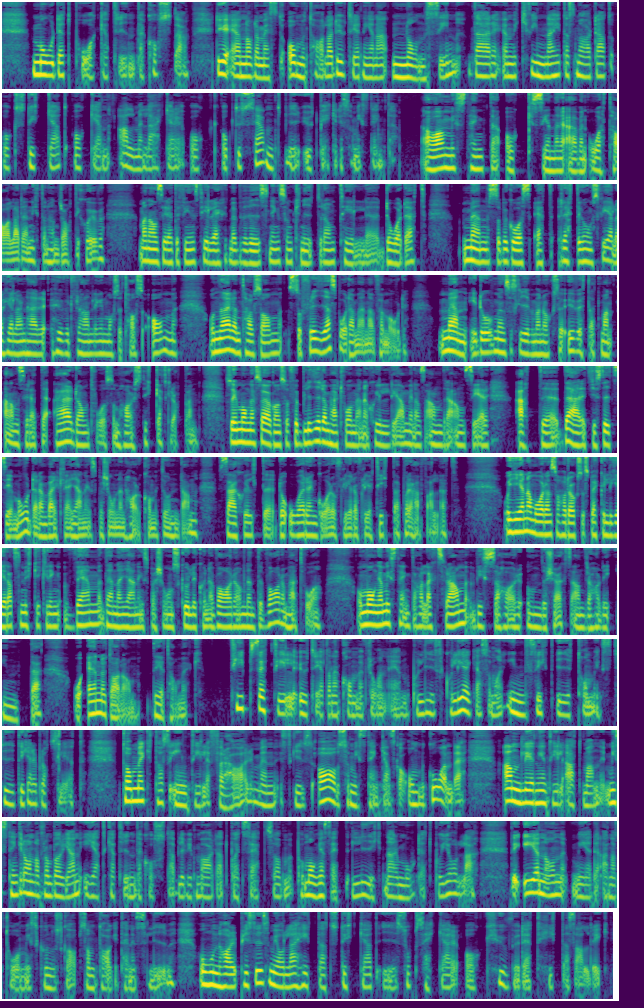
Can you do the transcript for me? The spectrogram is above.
Mordet på Katrin da Costa. Det är en av de mest omtalade utredningarna någonsin där en kvinna hittas mördad och styckad och en allmänläkare och obducent blir utpekade som misstänkta. Ja, misstänkta och senare även åtalade 1987. Man anser att det finns tillräckligt med bevisning som knyter dem till eh, dådet. Men så begås ett rättegångsfel och hela den här huvudförhandlingen måste tas om. Och när den tas om så frias båda männen för mord. Men i domen så skriver man också ut att man anser att det är de två som har styckat kroppen. Så i många ögon så förblir de här två männen skyldiga medan andra anser att eh, det är ett justitiemord där den verkliga gärningspersonen har kommit undan. Särskilt eh, då åren går och fler och fler tittar på det här fallet. Och genom åren så har det också spekulerats mycket kring vem denna gärningsperson skulle kunna vara om det inte var de här två. Och många misstänkta har lagts fram, vissa har undersökts, andra har det inte. Och en av dem, det är Tomek. Tipset till utredarna kommer från en poliskollega som har insikt i Tomeks tidigare brottslighet. Tomek tas in till förhör men skrivs av som misstänkt ganska omgående. Anledningen till att man misstänker honom från början är att Katrin da Costa blivit mördad på ett sätt som på många sätt liknar mordet på Jolla. Det är någon med anatomisk kunskap som tagit hennes liv och hon har precis som Jolla hittats styckad i sopsäckar och huvudet hittas aldrig.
